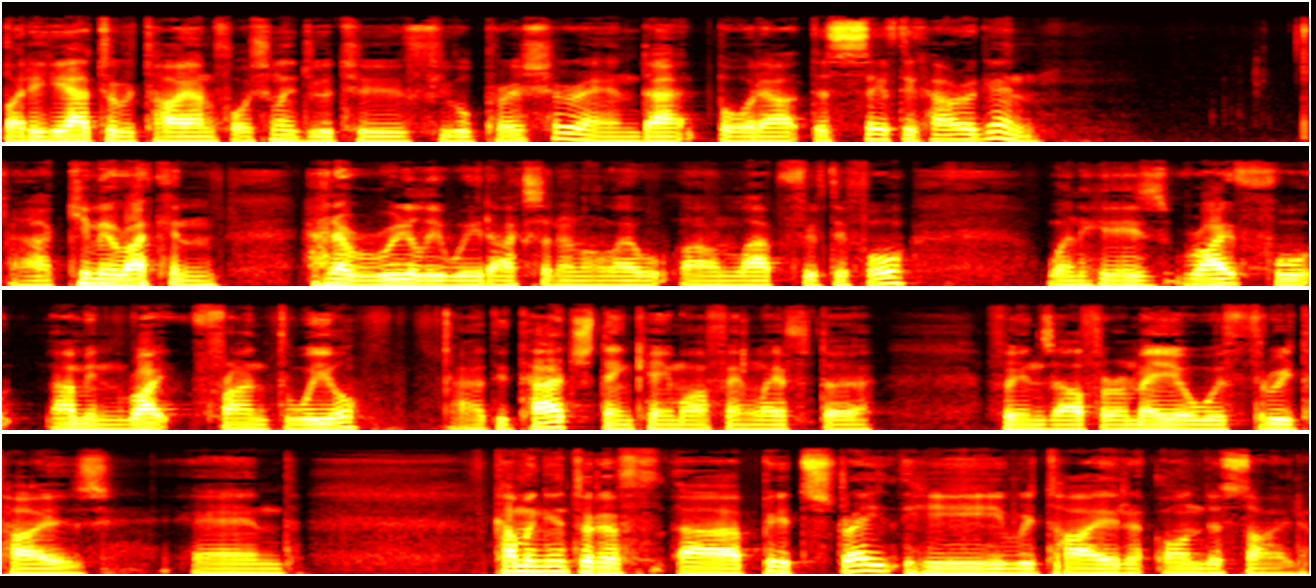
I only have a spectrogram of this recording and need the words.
but he had to retire unfortunately due to fuel pressure, and that brought out the safety car again. Uh, Kimi Räikkönen had a really weird accident on, lap, on lap 54 when his right foot, I mean right front wheel, uh, detached, then came off and left the Finn's Alfa Romeo with three tires. And coming into the uh, pit straight, he retired on the side,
